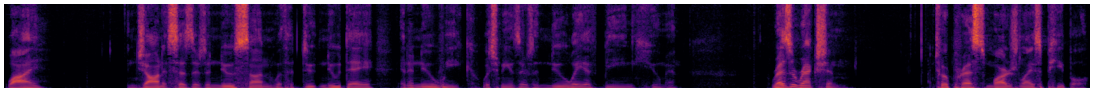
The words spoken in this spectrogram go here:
Why? In John, it says there's a new sun with a new day and a new week, which means there's a new way of being human. Resurrection to oppress marginalized people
